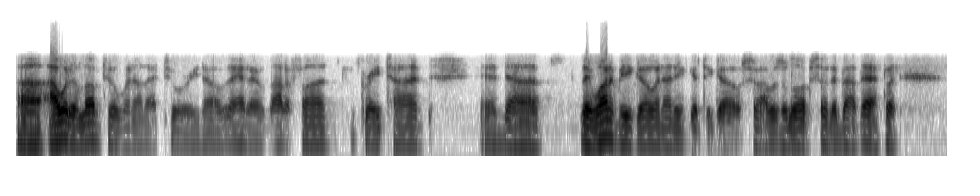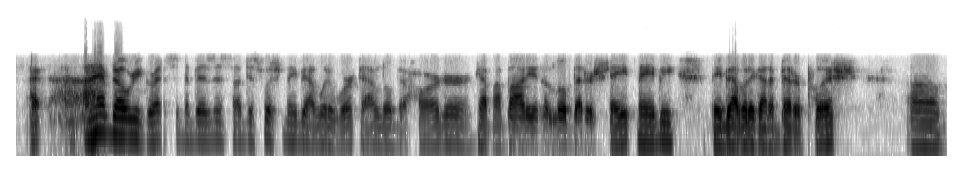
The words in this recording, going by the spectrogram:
Uh, I would have loved to have went on that tour. You know, they had a lot of fun, great time, and uh, they wanted me to go and I didn't get to go, so I was a little upset about that. But I, I have no regrets in the business. I just wish maybe I would have worked out a little bit harder and got my body in a little better shape. Maybe, maybe I would have got a better push. Um,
